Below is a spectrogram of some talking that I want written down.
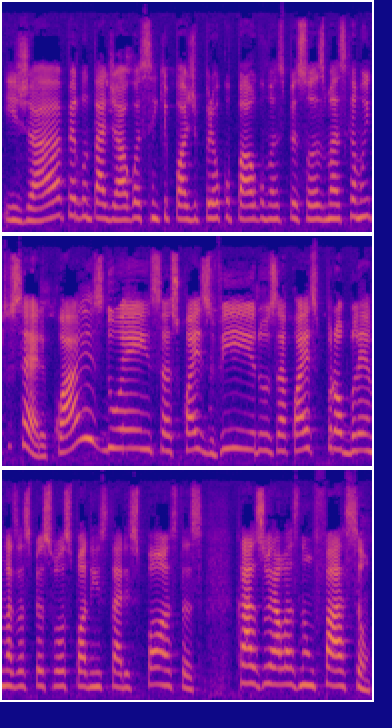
E já perguntar de algo assim que pode preocupar algumas pessoas, mas que é muito sério. Quais doenças, quais vírus, a quais problemas as pessoas podem estar expostas caso elas não façam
